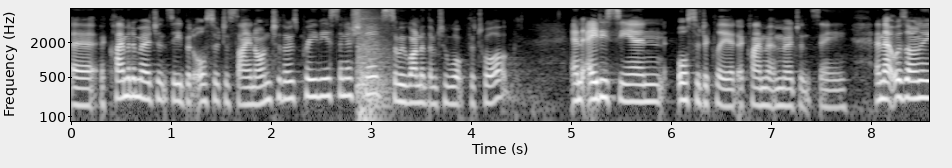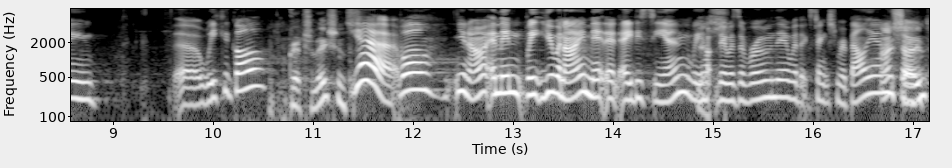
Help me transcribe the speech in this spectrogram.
a, a climate emergency, but also to sign on to those previous initiatives. So we wanted them to walk the talk. And ADCN also declared a climate emergency. And that was only a week ago. Congratulations. Yeah, well, you know, and then we, you and I met at ADCN. We, Yes. There was a room there with Extinction Rebellion. I so signed.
